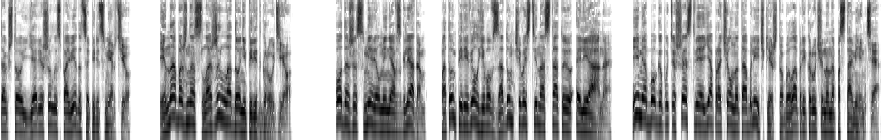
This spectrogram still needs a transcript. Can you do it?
Так что я решил исповедаться перед смертью. И набожно сложил ладони перед грудью. О даже смерил меня взглядом, потом перевел его в задумчивости на статую Элиана. Имя бога путешествия я прочел на табличке, что была прикручена на постаменте.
